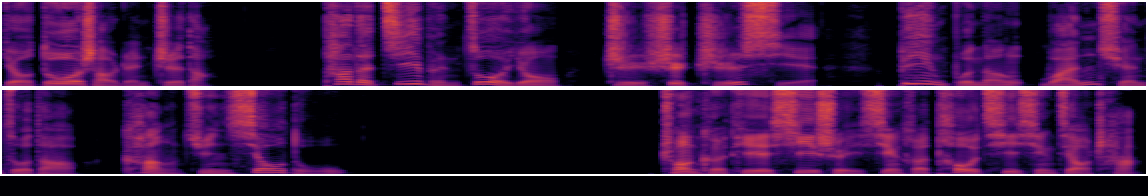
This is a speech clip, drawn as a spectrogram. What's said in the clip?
有多少人知道，它的基本作用？只是止血，并不能完全做到抗菌消毒。创可贴吸水性和透气性较差，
